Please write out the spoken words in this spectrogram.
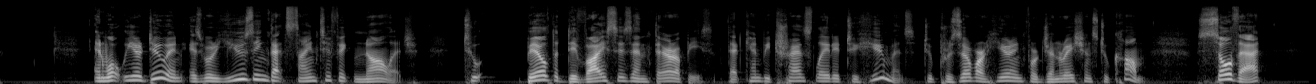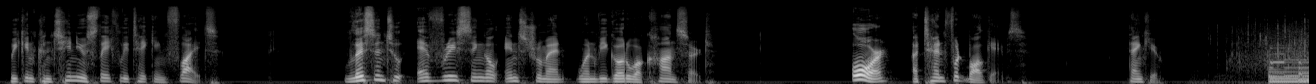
And what we are doing is we're using that scientific knowledge to build devices and therapies that can be translated to humans to preserve our hearing for generations to come so that we can continue safely taking flights. Listen to every single instrument when we go to a concert or attend football games. Thank you.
